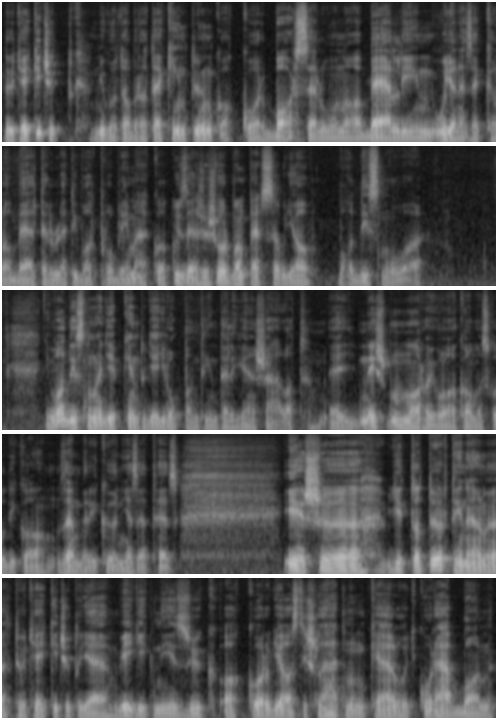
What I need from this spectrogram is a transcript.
de hogyha egy kicsit nyugatabbra tekintünk, akkor Barcelona, Berlin ugyanezekkel a belterületi vad problémákkal küzd elsősorban persze ugye a vaddisznóval. A vaddisznó egyébként ugye egy roppant intelligens állat, egy, és marha jól alkalmazkodik az emberi környezethez. És uh, ugye itt a történelmet, hogyha egy kicsit ugye végignézzük, akkor ugye azt is látnunk kell, hogy korábban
